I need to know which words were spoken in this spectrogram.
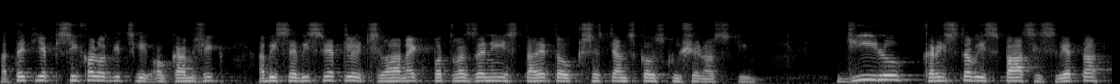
A teď je psychologický okamžik, aby se vysvětlil článek potvrzený staletou křesťanskou zkušeností. Dílu Kristovi spásy světa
